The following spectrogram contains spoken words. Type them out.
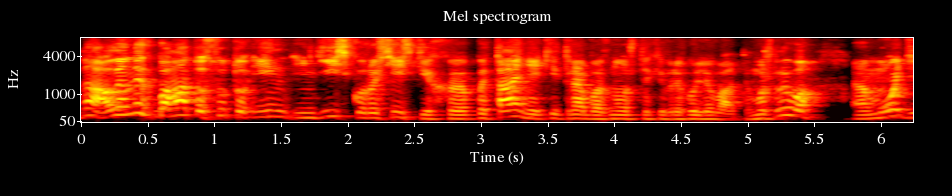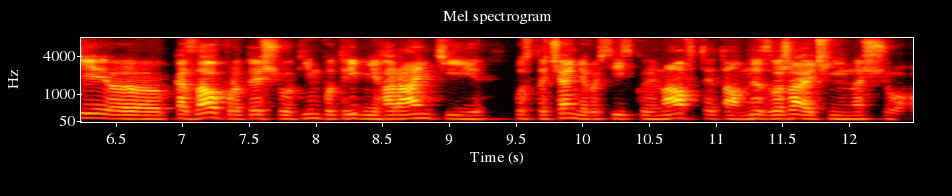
Да, але в них багато суто індійсько-російських е, питань, які треба знову ж таки врегулювати. Можливо, е, моді е, казав про те, що от їм потрібні гарантії постачання російської нафти, там незважаючи ні на що.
